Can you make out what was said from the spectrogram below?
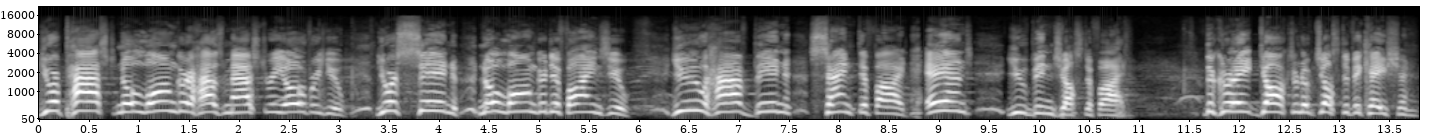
Your past no longer has mastery over you. Your sin no longer defines you. You have been sanctified and you've been justified. The great doctrine of justification.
